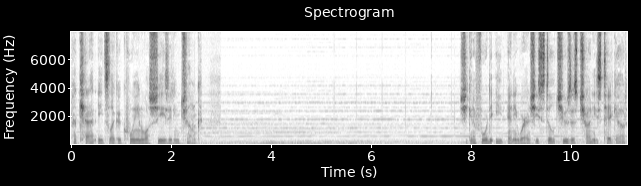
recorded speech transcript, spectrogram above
Her cat eats like a queen while she's eating junk. She can afford to eat anywhere, and she still chooses Chinese takeout.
